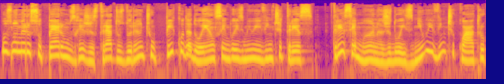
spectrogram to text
Os números superam os registrados durante o pico da doença em 2023. Três semanas de 2024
